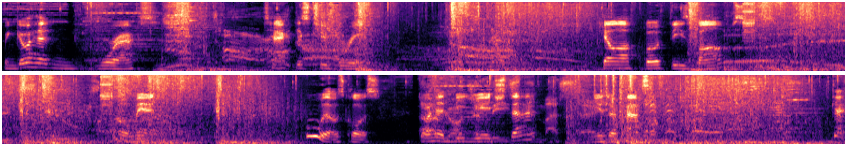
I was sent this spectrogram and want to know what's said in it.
we can go ahead and War Axe. Attack this 2-3. Kill off both these bombs. Oh man, Ooh, that was close. Go ahead, BGH that. Use our passive. Okay,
